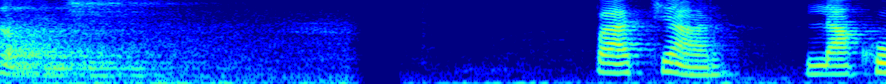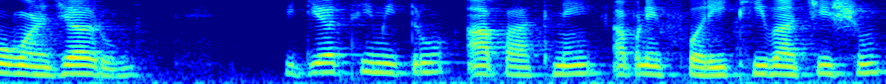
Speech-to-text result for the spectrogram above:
સમજીએ. પાઠ ચાર, લાખો વણજારો વિદ્યાર્થી મિત્રો, આ પાઠને આપણે ફરીથી વાંચીશું.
